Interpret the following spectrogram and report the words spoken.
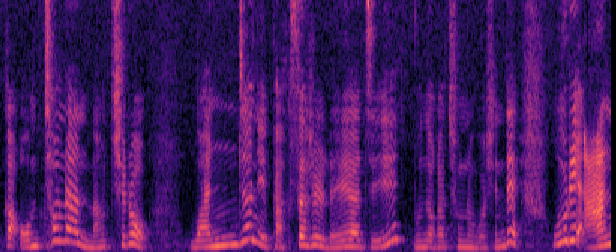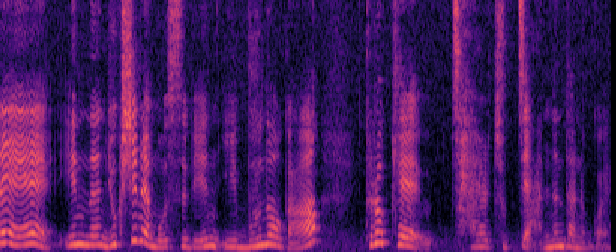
그러니까 엄청난 망치로 완전히 박살을 내야지 문어가 죽는 것인데 우리 안에 있는 육신의 모습인 이 문어가 그렇게 잘 죽지 않는다는 거예요.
